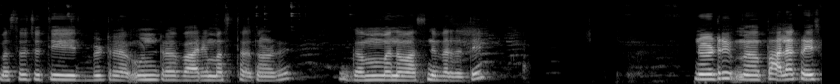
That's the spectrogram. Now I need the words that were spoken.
ಮೊಸರು ಜೊತೆ ಇದ್ಬಿಟ್ರೆ ಉಂಡ್ರೆ ಭಾರಿ ಮಸ್ತ್ ಆಗತ್ತೆ ನೋಡ್ರಿ. ಗಮ್ಮನ ವಾಸನೆ ಬರ್ತೈತಿ. ನೋಡ್ರಿ ಪಾಲಕ್ ರೈಸ್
